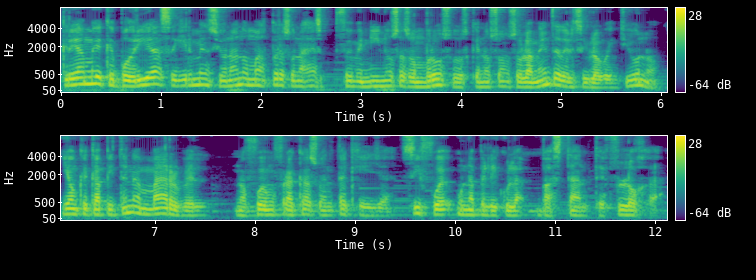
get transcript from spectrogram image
Créame que podría seguir mencionando más personajes femeninos asombrosos que no son solamente del siglo XXI. Y aunque Capitana Marvel no fue un fracaso en taquilla, sí fue una película bastante floja.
